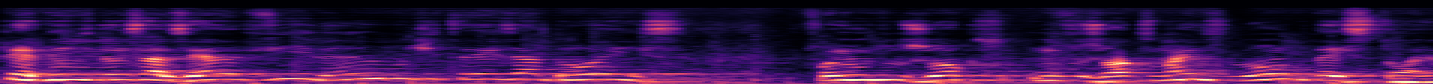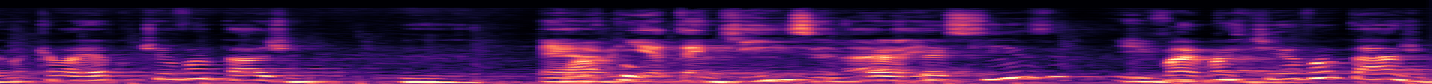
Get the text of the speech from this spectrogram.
Perdendo de 2 a 0 viramos de 3 a 2 Foi um dos jogos, um dos jogos mais longos da história. Naquela época tinha vantagem. Era, Quatro- ia até 15, né? Era até isso? 15, E- mas, mas é. tinha vantagem.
